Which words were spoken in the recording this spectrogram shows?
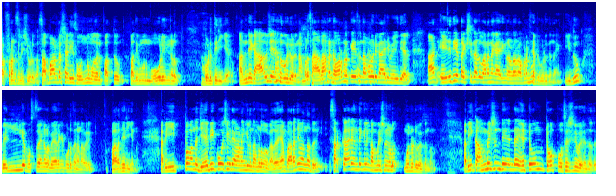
റെഫറൻസ് ലിസ്റ്റ് കൊടുക്കുക. സബാൾട്ടർ സ്റ്റഡീസ് ഒന്ന് മുതൽ പത്ത് പതിമൂന്ന് വോളിയങ്ങളും കൊടുത്തിരിക്കുക അതിന്റെയൊക്കെ ആവശ്യമില്ലാന്ന് പോലും പറയും നമ്മൾ സാധാരണ നോർമൽ കേസിൽ നമ്മളൊരു കാര്യം എഴുതിയാൽ ആ എഴുതിയ ടെക്സ്റ്റിന് അത് പറയുന്ന കാര്യങ്ങളുള്ള റെഫറൻസ് ആയിട്ട് കൊടുക്കുന്നത്. ഇത് വലിയ പുസ്തകങ്ങൾ വേറെയൊക്കെ കൊടുത്തിട്ടാണ് അവർ പറഞ്ഞിരിക്കുന്നത്. അപ്പോൾ ഈ ഇപ്പോൾ വന്ന ജെ ബി കോശിയുടെ ആണെങ്കിലും നമ്മൾ നോക്കാം. അതായത് ഞാൻ പറഞ്ഞു വന്നത് സർക്കാർ എന്തെങ്കിലും കമ്മീഷനുകൾ മുന്നോട്ട് വെക്കുന്നുണ്ട്. അപ്പോൾ ഈ കമ്മീഷന്റെ ഏറ്റവും ടോപ്പ് പൊസിഷന് വരുന്നത്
